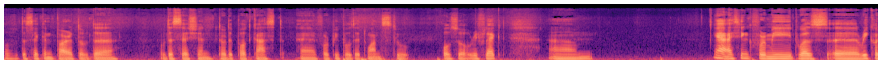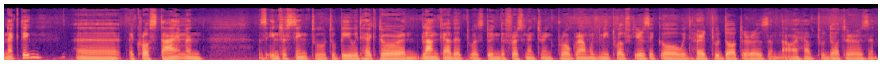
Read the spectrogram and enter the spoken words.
of the second part of the of the session to the podcast uh, for people that wants to also reflect. Um, yeah i think for me it was uh, reconnecting uh, across time and was interesting to, to be with Hector and Blanca that was doing the first mentoring program with me 12 years ago with her two daughters and now I have two daughters and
